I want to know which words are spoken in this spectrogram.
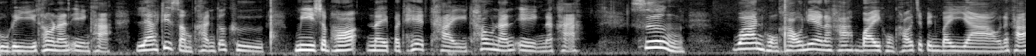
บุรีเท่านั้นเองค่ะ แล้วที่สำคัญก็คือ มีเฉพาะในประเทศไทยเท่านั้นเองนะคะ ซึ่งว่านของเขาเนี่ยนะคะ ใบของเขาจะเป็นใบยาวนะคะ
